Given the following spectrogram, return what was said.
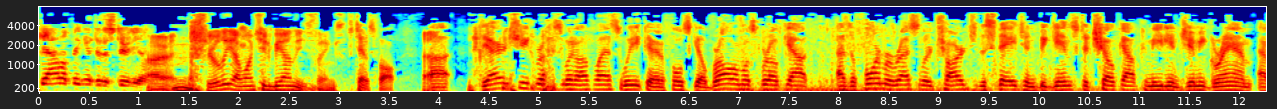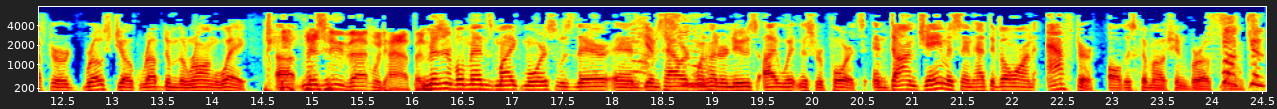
galloping into the studio. All right. Shirley, I want you to be on these things. It's Tim's fault. Uh, the Iron Sheik roast went off last week, and a full-scale brawl almost broke out as a former wrestler charged the stage and begins to choke out comedian Jimmy Graham after a roast joke rubbed him the wrong way. Uh, I knew that would happen. Miserable Men's Mike Morris was there and gives Howard 100 News eyewitness reports. And Don Jamieson had to go on after all this commotion broke down. Fucking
